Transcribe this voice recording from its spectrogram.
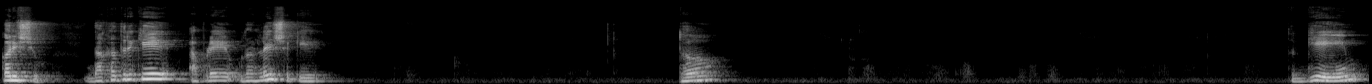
કરીશું. દાખલા તરીકે આપણે ઉદાહરણ લઈ શકીએ. The the game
